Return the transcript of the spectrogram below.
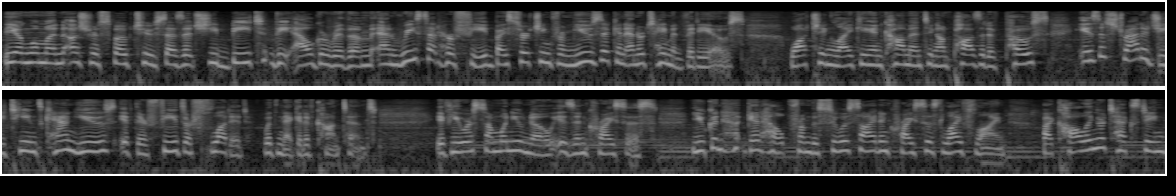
The young woman Ash-har spoke to says that she beat the algorithm and reset her feed by searching for music and entertainment videos. Watching, liking, and commenting on positive posts is a strategy teens can use if their feeds are flooded with negative content. If you or someone you know is in crisis, you can get help from the Suicide and Crisis Lifeline by calling or texting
